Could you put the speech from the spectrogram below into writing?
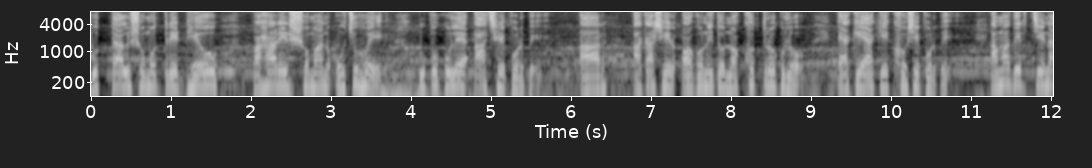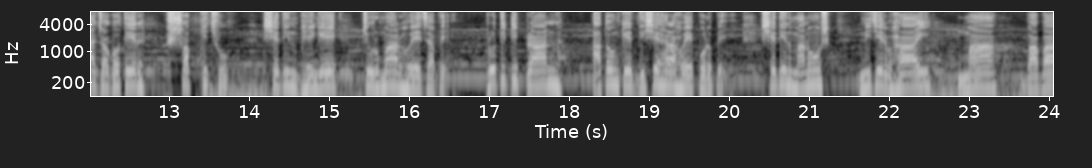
উত্তাল সমুদ্রের ঢেউ পাহাড়ের সমান উঁচু হয়ে উপকূলে আছড়ে পড়বে আর আকাশের অগণিত নক্ষত্রগুলো একে একে খসে পড়বে। আমাদের চেনা জগতের সব কিছু সেদিন ভেঙে চুরমার হয়ে যাবে। প্রতিটি প্রাণ আতঙ্কে দিশেহারা হয়ে পড়বে। সেদিন মানুষ নিজের ভাই মা, বাবা,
